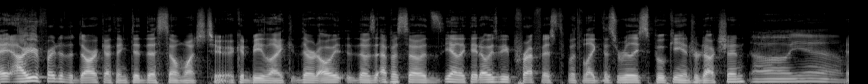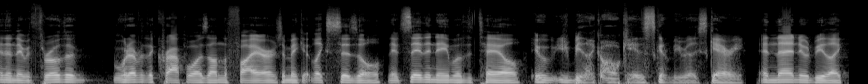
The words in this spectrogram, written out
And Are You Afraid of the Dark? I think did this so much too. It could be like there'd always those episodes, yeah, like they'd always be prefaced with like this really spooky introduction, Oh yeah, and then they would throw the whatever the crap was on the fire to make it like sizzle. They'd say the name of the tale. It would, you'd be like, oh, okay, this is gonna be really scary. And then it would be like,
